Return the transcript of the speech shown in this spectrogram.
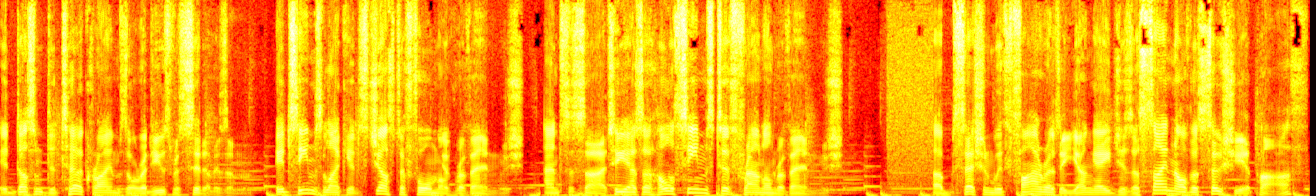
It doesn't deter crimes or reduce recidivism. It seems like it's just a form of revenge, and society as a whole seems to frown on revenge. Obsession with fire at a young age is a sign of a sociopath.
